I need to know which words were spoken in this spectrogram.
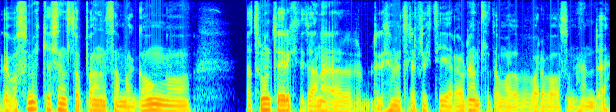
Det var så mycket känslor på en samma gång. Och jag tror inte riktigt jag hade reflektera ordentligt om vad det var som hände.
